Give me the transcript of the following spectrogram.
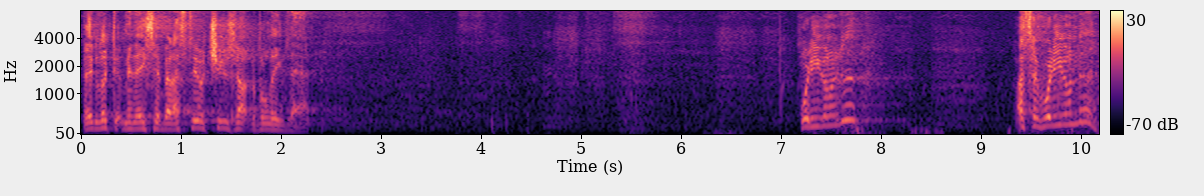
They looked at me and they said, But I still choose not to believe that. What are you going to do? I said, What are you going to do?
